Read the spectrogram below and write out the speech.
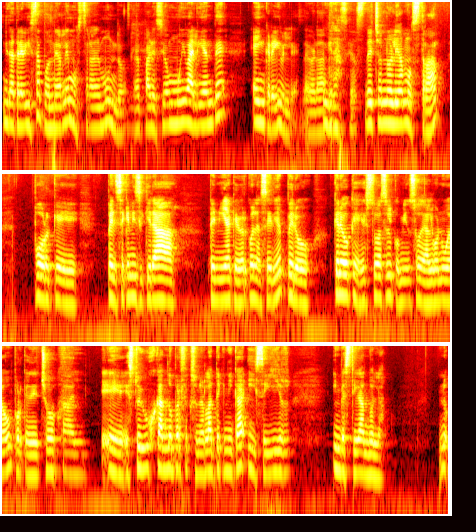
y te atreviste a ponerle y mostrar al mundo. Me pareció muy valiente e increíble, de verdad. Gracias. De hecho, no le iba a mostrar porque pensé que ni siquiera tenía que ver con la serie, pero creo que esto va a ser el comienzo de algo nuevo porque de hecho eh, estoy buscando perfeccionar la técnica y seguir investigándola. No,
